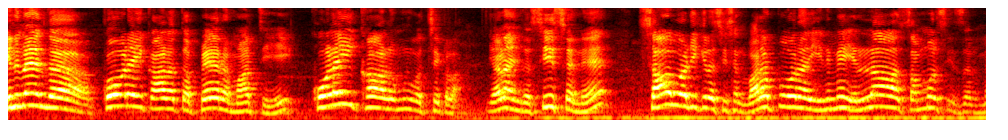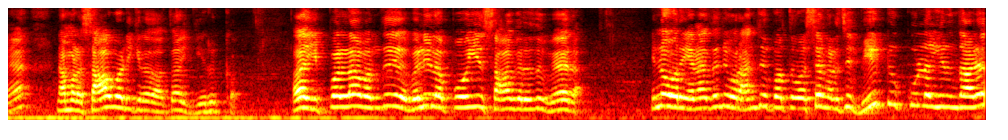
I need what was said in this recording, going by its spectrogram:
இனிமேல் இந்த கோடை காலத்தை பேரை மாற்றி கொலை காலம்னு வச்சுக்கலாம். ஏன்னா இந்த சீசனு சாவடிக்கிற சீசன். வரப்போகிற இனிமேல் எல்லா சம்மர் சீசனுமே நம்மளை சாவடிக்கிறதா தான் இருக்கும். அதான் இப்போல்லாம் வந்து வெளியில் போய் சாகிறது வேற. இன்னும் ஒரு எனக்கு தெரிஞ்சு ஒரு அஞ்சு பத்து வருஷம் கழிச்சு வீட்டுக்குள்ளே இருந்தாலே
